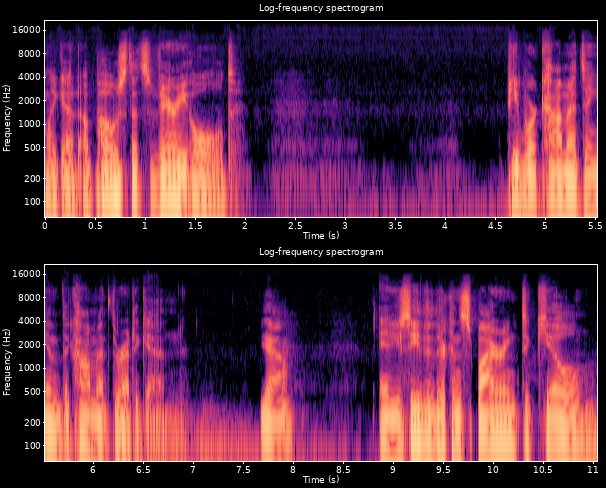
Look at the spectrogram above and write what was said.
like a, a post that's very old, people are commenting in the comment thread again. Yeah. And you see that they're conspiring to kill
